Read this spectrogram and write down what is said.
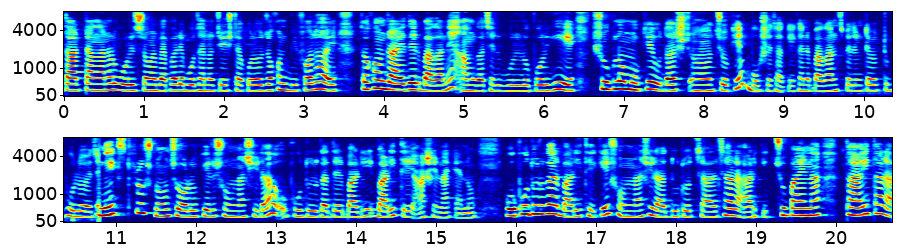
তার টাঙানোর পরিশ্রমের ব্যাপারে বোঝানোর চেষ্টা করেও যখন বিফল হয়, তখন রায়দের বাগানে আম গাছের গুলির ওপর গিয়ে শুকনো মুখে উদাস চোখে বসে থাকে। এখানে বাগান স্পেলিংটাও একটু ভুল হয়েছে। নেক্সট প্রশ্ন, চড়কের সন্ন্যাসীরা অপু দুর্গাদের বাড়ি, বাড়িতে আসে না কেন? অপু দুর্গার বাড়ি থেকে সন্ন্যাসীরা দুটো চাল ছাড়া আর কিচ্ছু পায় না, তাই তারা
